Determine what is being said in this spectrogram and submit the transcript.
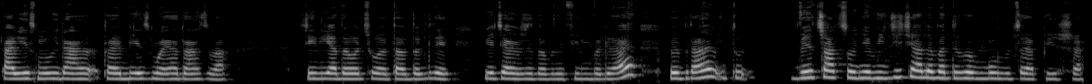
Tam jest, mój na, tam jest moja nazwa. Czyli ja dołączyłem tam do gry. Wiedziałem, że dobry film wygrałem. Wybrałem i tu wy czasu nie widzicie, ale będę wam mówił, co ja piszę.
